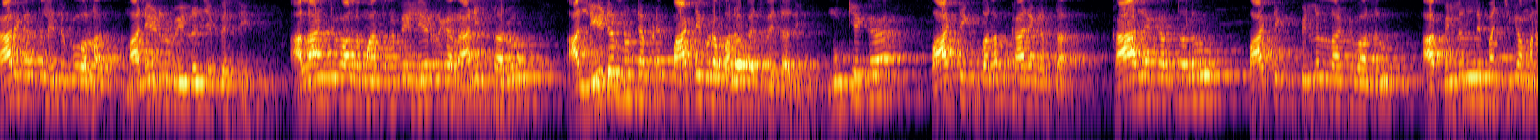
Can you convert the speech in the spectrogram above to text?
కార్యకర్తలు ఎన్నుకోవాలా? మా లీడర్ వీళ్ళు అని చెప్పేసి. అలాంటి వాళ్ళు మాత్రమే లీడర్గా రాణిస్తారు. ఆ లీడర్లు ఉన్నప్పుడే పార్టీ కూడా బలోపేతం అవుతుంది ముఖ్యంగా పార్టీకి బలం కార్యకర్త. కార్యకర్తలు పార్టీకి పిల్లలు లాంటి వాళ్ళు ఆ పిల్లల్ని మంచిగా మన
